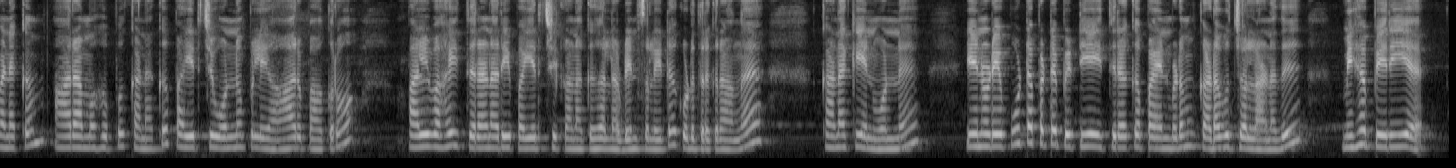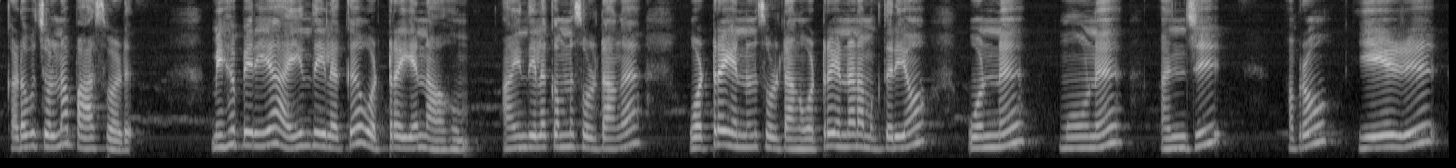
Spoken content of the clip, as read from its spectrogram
வணக்கம். ஆறாம் வகுப்பு கணக்கு பயிற்சி ஒன்று புள்ளி ஆறு பார்க்குறோம் பல்வகை திறனறி பயிற்சி கணக்குகள் அப்படின்னு சொல்லிட்டு கொடுத்துருக்குறாங்க. கணக்கு எண் ஒன்று என்னுடைய பூட்டப்பட்ட பெட்டியை திறக்க பயன்படும் கடவுச்சொல்லானது மிகப்பெரிய கடவுச்சொல்னால் பாஸ்வேர்டு மிகப்பெரிய ஐந்து இலக்க ஒற்றை எண் ஆகும். ஐந்து இலக்கம்னு சொல்லிட்டாங்க. ஒற்றை எண்ணுன்னு சொல்லிட்டாங்க. ஒற்றை எண்ணா நமக்கு தெரியும். ஒன்று மூணு அஞ்சு அப்புறம் ஏழு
